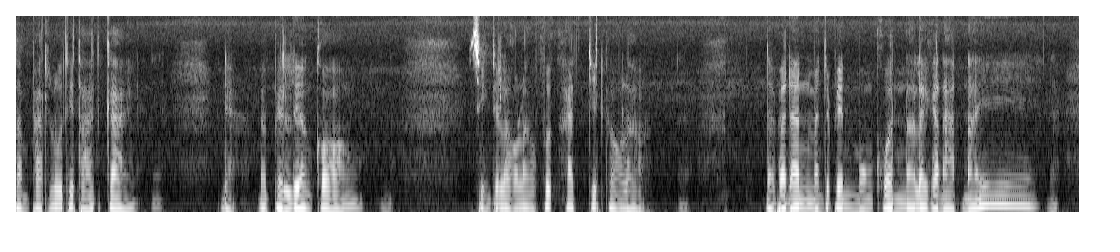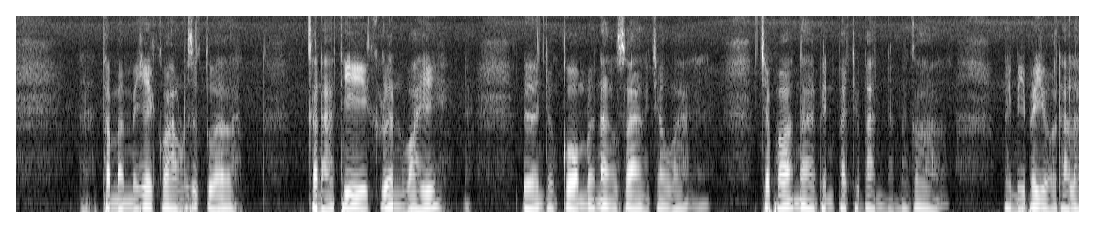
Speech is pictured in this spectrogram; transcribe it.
สัมผัสรู้ที่ฐานกายเนี่ยมันเป็นเรื่องของ สิ่งที่เรากำลังฝึกหัดจิตของเราแต่เพราะนั้นมันจะเป็นมงคลอะไรขนาดไหนนะถ้ามันไม่ใช่ความรู้สึกตัวขณะที่เคลื่อนไหว เดินจงกรมแล้วนั่งสร้างจังหวะ เฉพาะหน้าเป็นปัจจุบันมันก็ไม่มีประโยชน์อะไร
